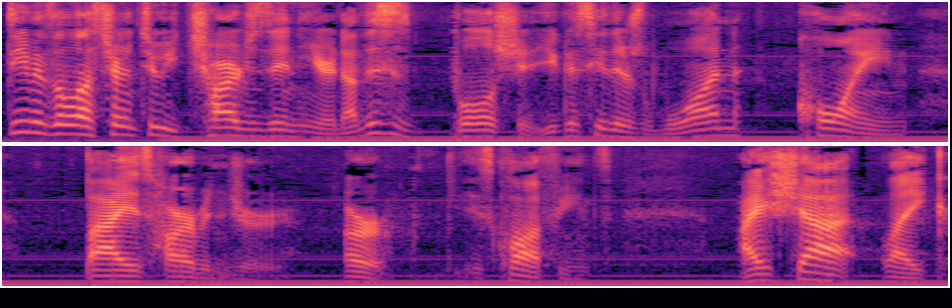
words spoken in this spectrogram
Demons of Lust turn two. He charges in here. Now this is bullshit. You can see there's one coin by his Harbinger or his Claw Fiends. I shot like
